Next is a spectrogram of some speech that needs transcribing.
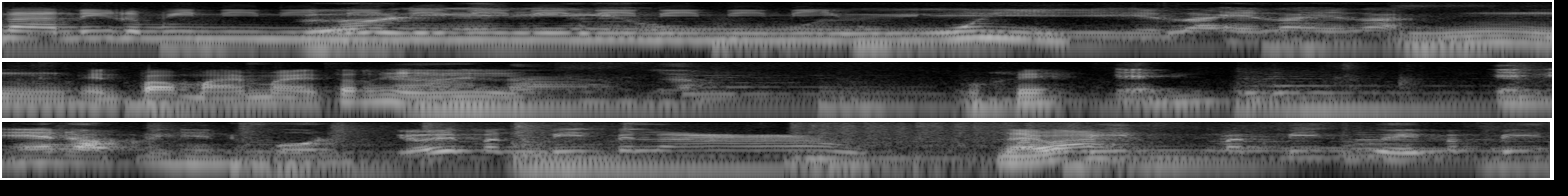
หน้านี่ก็มีนี่นี่นี่นี่นี่นี่นี่นี่นี่อุ้ยเห็นละเห็นละเห็นละอืมเห็นเป้าหมายใหม่สักทีได้แล้วแล้วโอเค เห็นเห็นแอร์ดรอปหรือเห็นคนเฮ้ยมันบินไปแล้วไหนวะมันบินมันบินกูเห็นมันบิน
